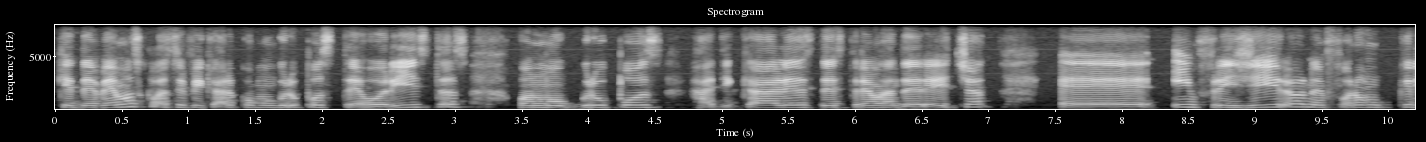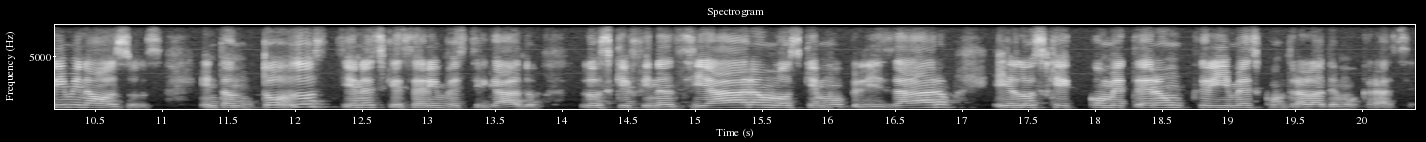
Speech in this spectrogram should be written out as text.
que debemos clasificar como grupos terroristas, como grupos radicales de extrema derecha, eh, infringieron y fueron criminosos. Entonces, todos tienen que ser investigados. Los que financiaron, los que movilizaron y los que cometieron crímenes contra la democracia.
